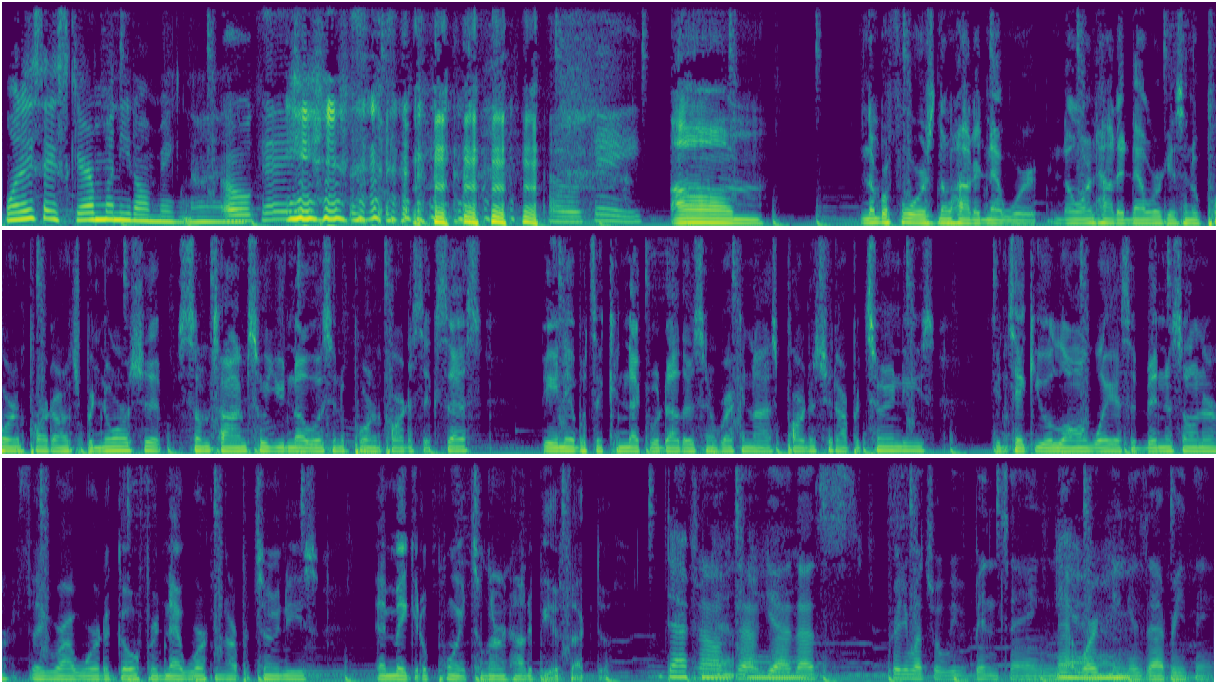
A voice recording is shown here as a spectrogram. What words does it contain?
when they say scare money don't make none. Okay. okay. Um, number four is know how to network. Knowing how to network is an important part of entrepreneurship. Sometimes who you know is an important part of success. Being able to connect with others and recognize partnership opportunities can take you a long way as a business owner. Figure out where to go for networking opportunities and make it a point to learn how to be effective. No, Definitely. that, yeah, that's pretty much what we've been saying. Yeah. Networking is everything.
